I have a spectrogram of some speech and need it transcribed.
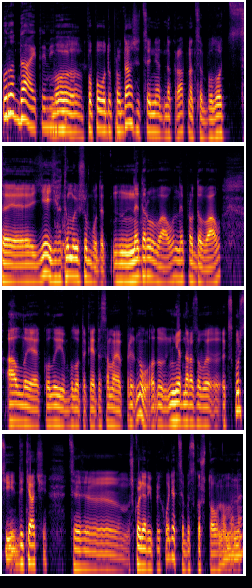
продайте мені. Бо по поводу продажі це неоднократно це було, це є, я думаю, що буде. Не дарував, не продавав. Але коли було таке те саме, ну, од- неодноразово екскурсії дитячі, це е, школярі приходять, це безкоштовно у мене.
